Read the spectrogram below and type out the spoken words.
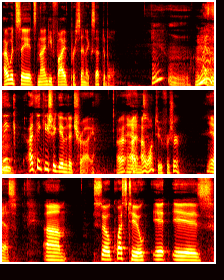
I would say it's 95% acceptable. I think I think you should give it a try. I, I, I want to, for sure. Yes. Um, so Quest 2, it is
